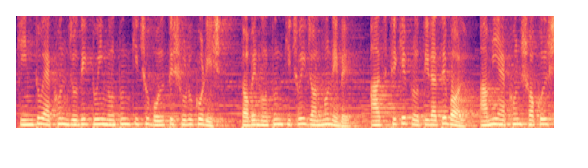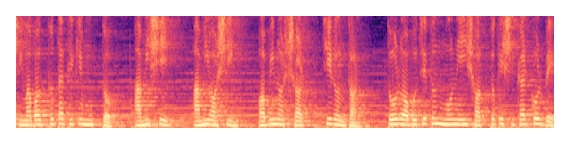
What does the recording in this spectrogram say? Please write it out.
কিন্তু এখন যদি তুই নতুন কিছু বলতে শুরু করিস, তবে নতুন কিছুই জন্ম নেবে। আজ থেকে প্রতিরাতে বল, আমি এখন সকল সীমাবদ্ধতা থেকে মুক্ত। আমি শিব, আমি অসীম, অবিনশ্বর, চিরন্তন। তোর অবচেতন মন এই সত্যকে স্বীকার করবে,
